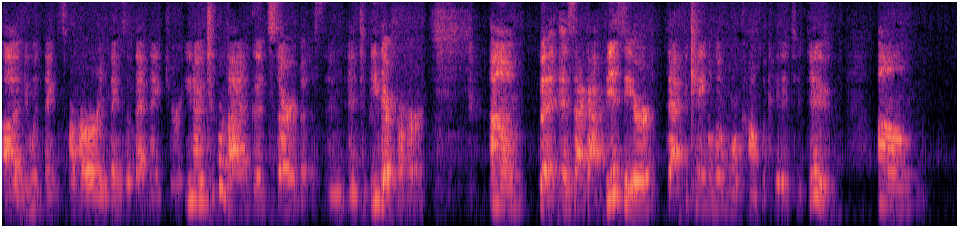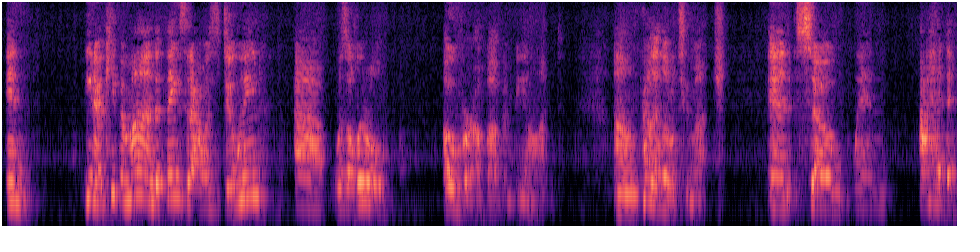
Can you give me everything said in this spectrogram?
uh, doing things for her and things of that nature, you know, to provide good service and, and to be there for her. Um, but as I got busier, that became a little more complicated to do. Um, and, you know, keep in mind the things that I was doing uh, was a little over, above, and beyond. Um, probably a little too much. And so when I had to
